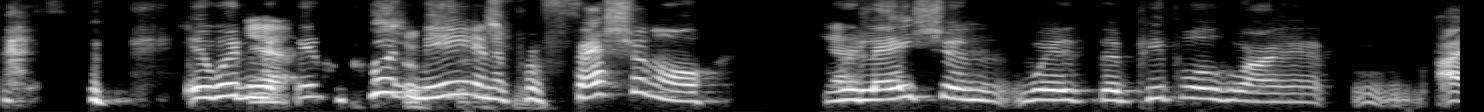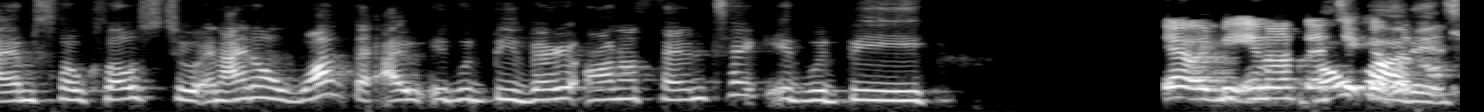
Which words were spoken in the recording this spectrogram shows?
it would Yeah. it would put me in a professional Yeah. relation with the people who are I am so close to and I don't want that I it would be very unauthentic it would be Yeah, it would be inauthentic. Would also-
